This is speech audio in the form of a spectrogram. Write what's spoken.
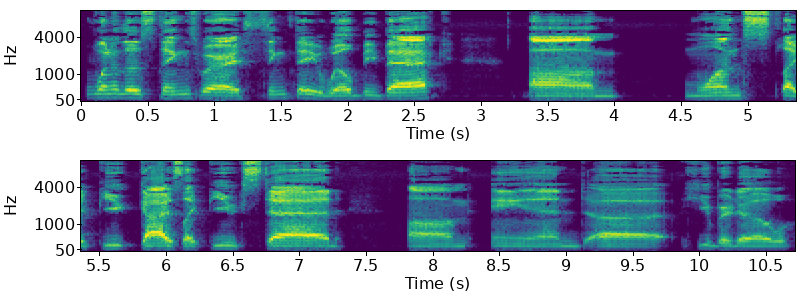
one of those things where I think they will be back. Um, once like guys like Bjugstad um, and uh, Huberdeau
